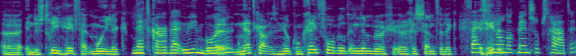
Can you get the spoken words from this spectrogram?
Eh, industrie heeft het moeilijk. Netcar bij u in Born. Eh, Netcar is een heel concreet voorbeeld in Limburg recentelijk. Het hele 1500 mensen op straat, hè?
